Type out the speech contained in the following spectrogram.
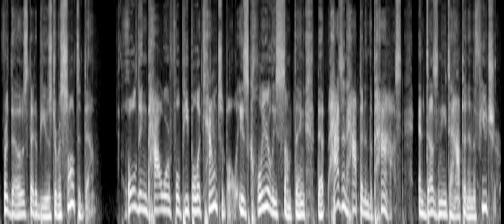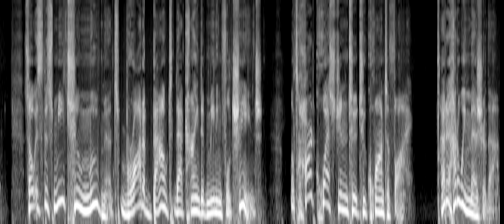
for those that abused or assaulted them. Holding powerful people accountable is clearly something that hasn't happened in the past and does need to happen in the future. So, is this Me Too movement brought about that kind of meaningful change? Well, it's a hard question to, to quantify. How do, how do we measure that?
